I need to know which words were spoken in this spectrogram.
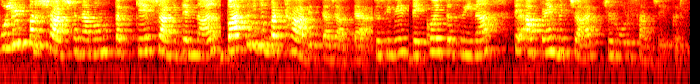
ਪੁਲਿਸ ਪ੍ਰਸ਼ਾਸਨ ਹੈ, ਉਹਨਾਂ ਨੂੰ ਧੱਕੇ ਸ਼ਾਹੀ ਦੇ ਨਾਲ ਬੱਸ ਵਿੱਚ ਬਿਠਾ ਦਿੱਤਾ ਜਾਂਦਾ ਹੈ। ਤੁਸੀਂ ਵੀ ਦੇਖੋ ਇਹ ਤਸਵੀਰਾਂ ਤੇ ਆਪਣੇ ਵਿਚਾਰ ਜ਼ਰੂਰ ਸਾਂਝੇ ਕਰਿਓ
